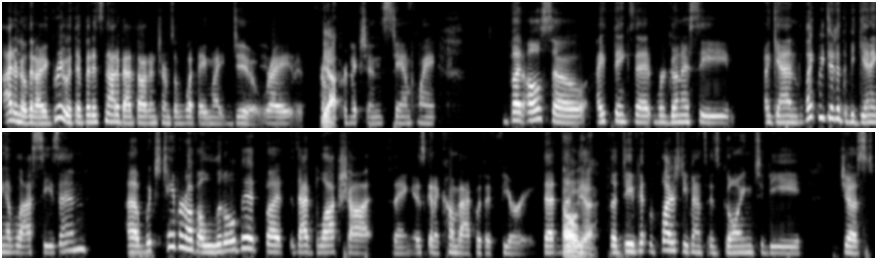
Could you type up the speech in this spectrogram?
I don't know that I agree with it, but it's not a bad thought in terms of what they might do, right? From a prediction standpoint. But also, I think that we're gonna see, again, like we did at the beginning of last season, uh, which tapered off a little bit, but that block shot thing is gonna come back with a fury. That Oh, the yeah. the defe the Flyers defense is going to be just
